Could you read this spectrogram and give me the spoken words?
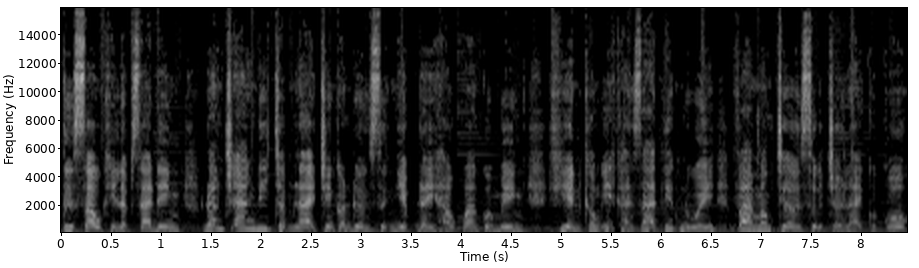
Từ sau khi lập gia đình, Đoan Trang đi chậm lại trên con đường sự nghiệp đầy hào quang của mình, khiến không ít khán giả tiếc nuối và mong chờ sự trở lại của cô.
